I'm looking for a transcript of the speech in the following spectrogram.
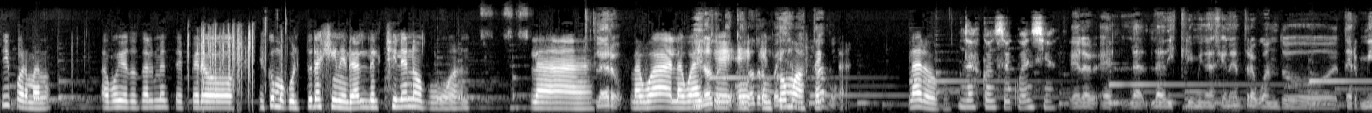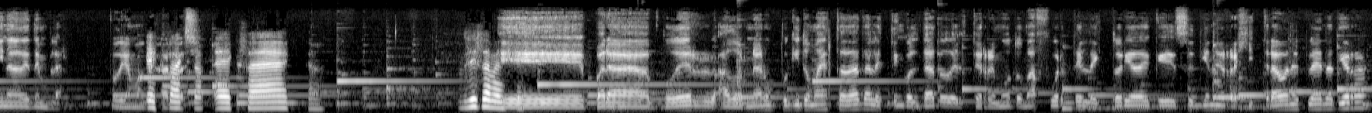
Sí, pues hermano, apoyo totalmente, pero es como cultura general del chileno, pues weón. la Claro. la weá, la es otro- que en en, otros en cómo está, afecta. Claro, Las consecuencias. La, el- la- la discriminación entra cuando termina de temblar. Podríamos así. exacto, exacto. Precisamente. Eh, para poder adornar un poquito más esta data, les tengo el dato del terremoto más fuerte en la historia de que se tiene registrado en el planeta Tierra.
